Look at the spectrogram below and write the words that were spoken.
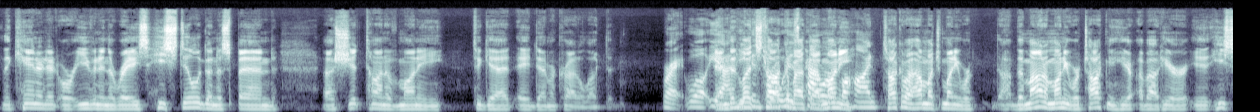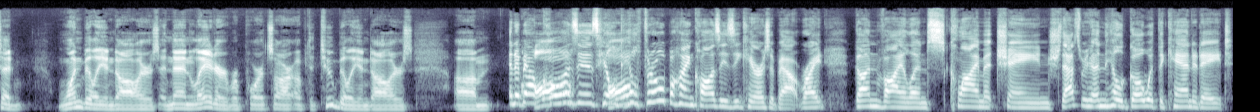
the candidate or even in the race, he's still going to spend a shit ton of money to get a Democrat elected. right, well, yeah, and and then he let's can talk about that money. behind. Talk about how much money we're uh, the amount of money we're talking here about here. i- he said one billion dollars, and then later reports are up to two billion dollars. Um, And about all- causes, he'll all- he'll throw it behind causes he cares about, right? Gun violence, climate change. That's what, and he'll go with the candidate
